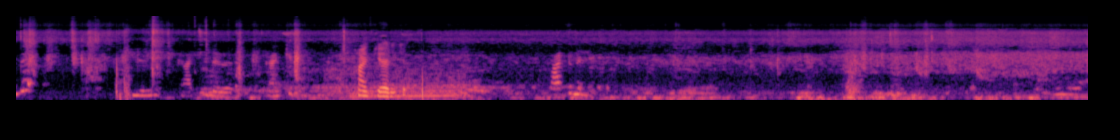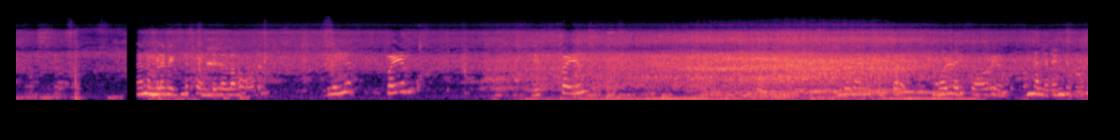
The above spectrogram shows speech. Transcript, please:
ഇത് കാച്ചിന്റെ കായ്ക്കും ആക്കിയായിരിക്കും ആണ് നമ്മളെ വീട്ടിന്റെ ഫ്രണ്ടിലുള്ള റോഡ്. ഇതുവഴി എപ്പോഴും എപ്പോഴും എന്താണ് ടിപ്പർ മുകളിലൊരു കോറയുണ്ട് ഒന്നല്ല രണ്ട് കോറ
